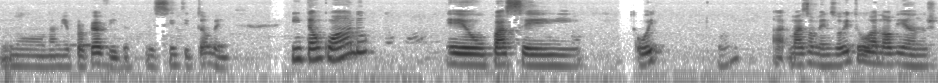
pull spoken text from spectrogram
no, na minha própria vida, nesse sentido também. Então quando eu passei oito, mais ou menos oito a nove anos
